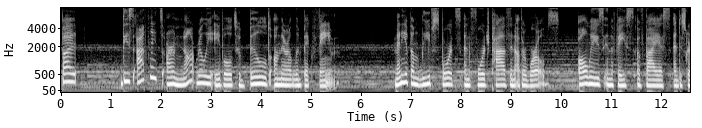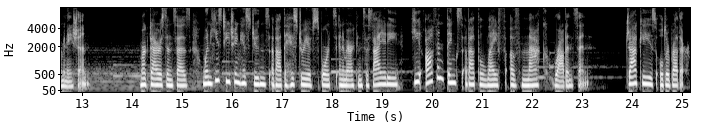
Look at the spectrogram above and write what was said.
But these athletes are not really able to build on their Olympic fame. Many of them leave sports and forge paths in other worlds, always in the face of bias and discrimination. Mark Dyreson says when he's teaching his students about the history of sports in American society, he often thinks about the life of Mac Robinson, Jackie's older brother.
